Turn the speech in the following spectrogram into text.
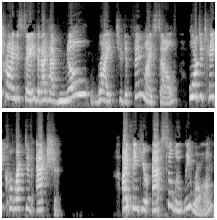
trying to say that I have no right to defend myself or to take corrective action. I think you're absolutely wrong.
